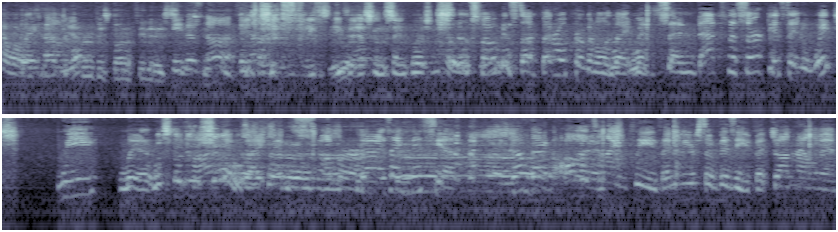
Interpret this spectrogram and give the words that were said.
Iowa right now. to prove his bona fides. He does not. He's, he's, he's asking the same question. It's focused on federal criminal indictments, and that's the circus in which we live. Let's go do a High show. indictment summer. Guys, I miss you. Come back all the time, please. I know you're so busy, but John Heilemann,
